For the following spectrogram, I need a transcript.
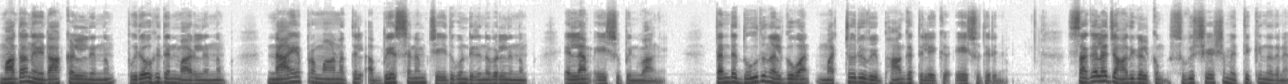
മത നേതാക്കളിൽ നിന്നും പുരോഹിതന്മാരിൽ നിന്നും ന്യായപ്രമാണത്തിൽ അഭ്യസനം ചെയ്തുകൊണ്ടിരുന്നവരിൽ നിന്നും എല്ലാം യേശു പിൻവാങ്ങി. തന്റെ ദൂത് നൽകുവാൻ മറ്റൊരു വിഭാഗത്തിലേക്ക് യേശു തിരിഞ്ഞു. സകല ജാതികൾക്കും സുവിശേഷം എത്തിക്കുന്നതിന്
